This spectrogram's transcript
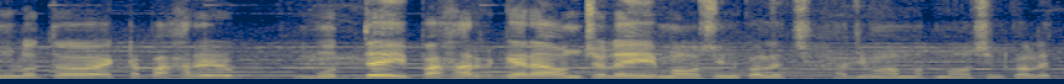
মূলত একটা পাহাড়ের মধ্যেই পাহাড় ঘেরা অঞ্চলেই মহসিন কলেজ, হাজি মোহাম্মদ মহসিন কলেজ।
